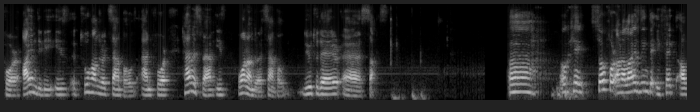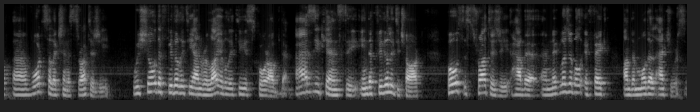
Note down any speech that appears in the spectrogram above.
for IMDb is 200 samples, and for Hamspam is 100 sample due to their uh, size. Uh, okay, so for analyzing the effect of uh, word selection strategy, we show the fidelity and reliability score of them. As you can see in the fidelity chart, both strategy have a, a negligible effect on the model accuracy.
